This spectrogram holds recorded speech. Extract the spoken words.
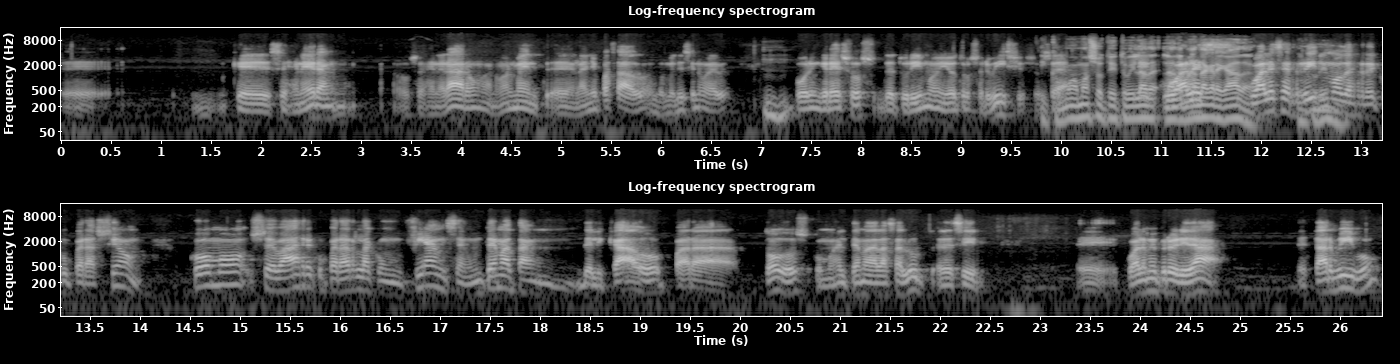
eh, que se generan o se generaron anualmente el año pasado, en 2019, Por ingresos de turismo y otros servicios? O ¿Y sea, cómo vamos a sustituir la, la ¿cuál demanda es- agregada? ¿Cuál es el ritmo turismo? de recuperación? ¿Cómo se va a recuperar la confianza en un tema tan delicado para todos como es el tema de la salud? Es decir, eh, ¿cuál es mi prioridad? Estar vivo,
